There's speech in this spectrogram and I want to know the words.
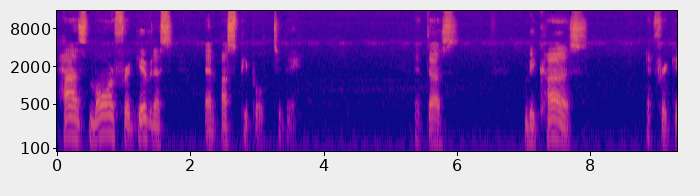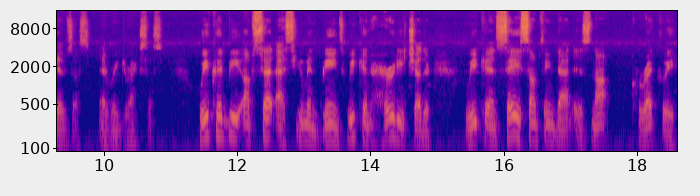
has more forgiveness than us people today. It does. Because it forgives us, it redirects us. We could be upset as human beings. We can hurt each other. We can say something that is not correctly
